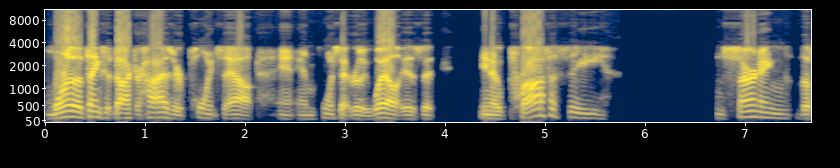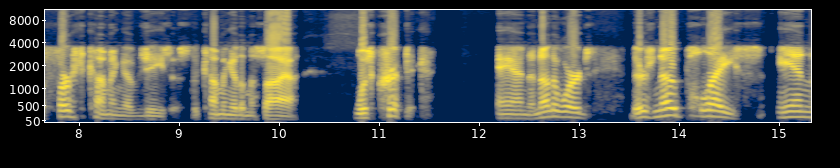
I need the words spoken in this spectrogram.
one of the things that Dr. Heiser points out and, and points out really well is that, you know, prophecy concerning the first coming of Jesus, the coming of the Messiah, was cryptic. And in other words, there's no place in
